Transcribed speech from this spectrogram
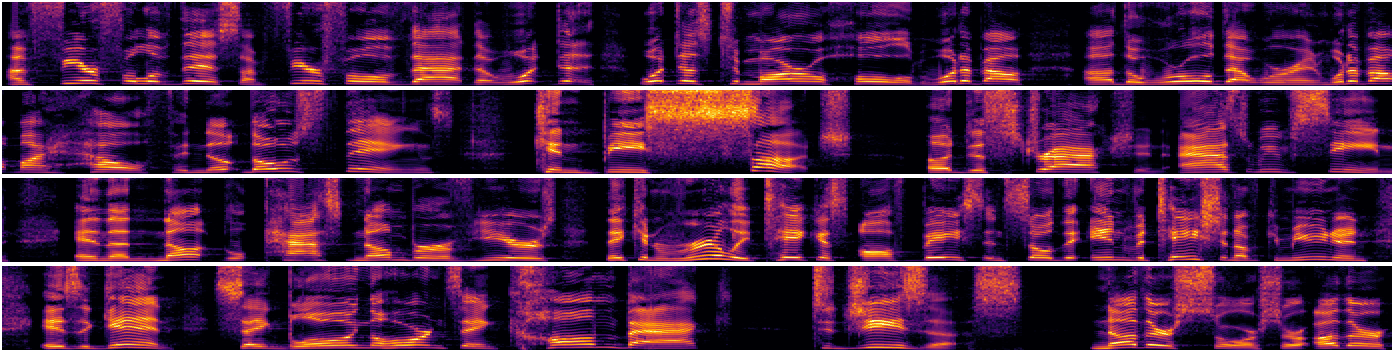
I'm fearful of this. I'm fearful of that. That what, do, what does tomorrow hold? What about uh, the world that we're in? What about my health? And th- those things can be such a distraction. As we've seen in the past number of years, they can really take us off base. And so the invitation of communion is again saying, blowing the horn, saying, come back to Jesus. Another source or other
